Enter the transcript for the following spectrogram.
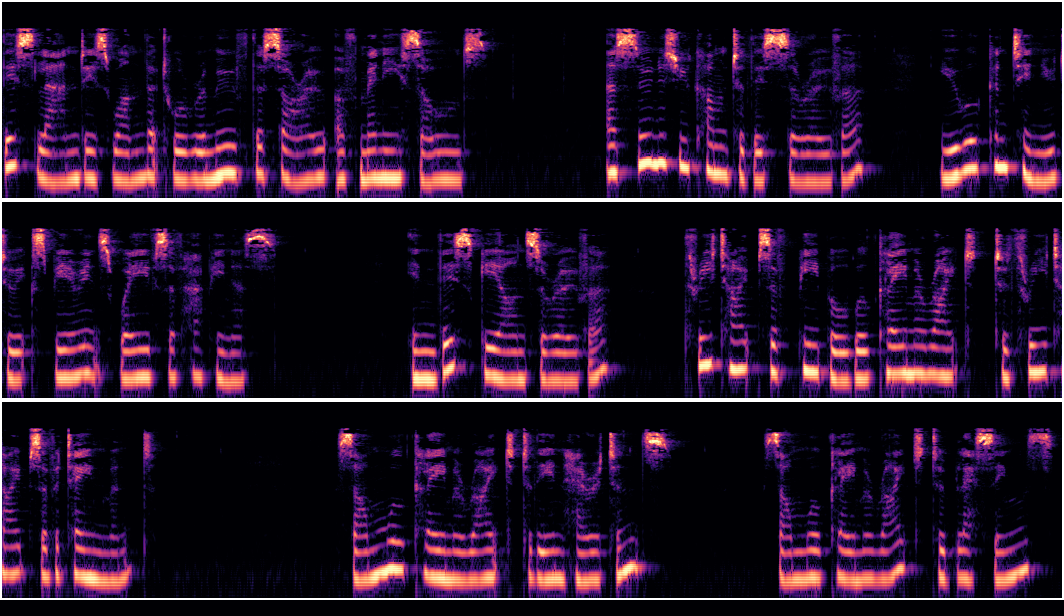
This land is one that will remove the sorrow of many souls. As soon as you come to this Sarovar, you will continue to experience waves of happiness. In this Gyan Sarovar, three types of people will claim a right to three types of attainment. Some will claim a right to the inheritance, some will claim a right to blessings,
